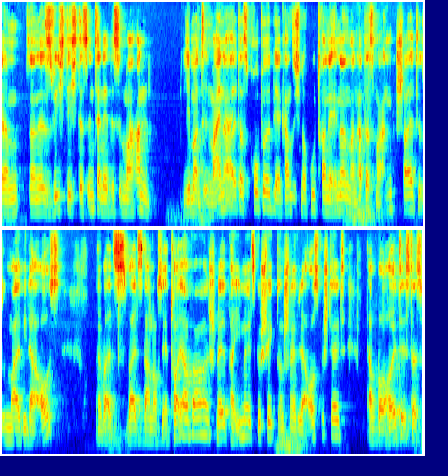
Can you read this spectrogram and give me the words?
ähm, sondern es ist wichtig, das Internet ist immer an. Jemand in meiner Altersgruppe, der kann sich noch gut daran erinnern, man hat das mal angeschaltet und mal wieder aus. Ne, weil es da noch sehr teuer war, schnell ein paar E-Mails geschickt und schnell wieder ausgestellt. Aber heute ist das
